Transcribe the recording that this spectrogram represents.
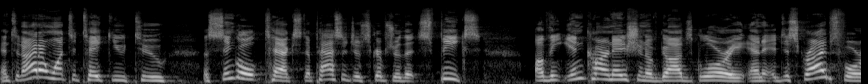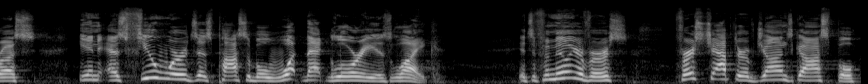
And tonight I want to take you to a single text, a passage of Scripture that speaks of the incarnation of God's glory, and it describes for us in as few words as possible what that glory is like. It's a familiar verse, first chapter of John's Gospel,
